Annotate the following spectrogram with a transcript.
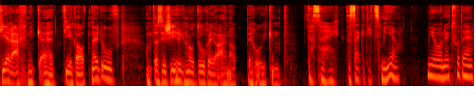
Die Rechnung, äh, die geht nicht auf und das ist irgendwo durch ja auch noch beruhigend. Das, das sagen jetzt mir. Wir, die nicht von der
